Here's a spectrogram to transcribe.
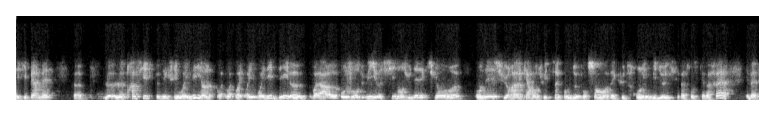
et qui permettent euh, le, principe que décrit Wiley, hein, Wiley dit euh, voilà euh, aujourd'hui si dans une élection on est sur un 48-52% avec une frange au milieu qui ne sait pas trop ce qu'elle va faire, eh ben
